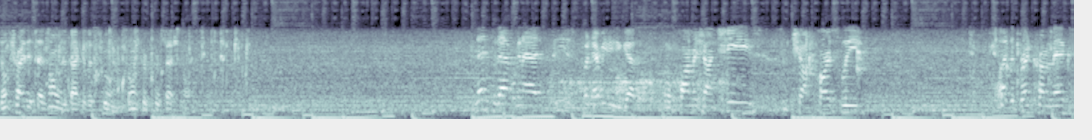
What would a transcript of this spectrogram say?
Don't try this at home with the back of a spoon. It's only for professionals. And then to that, we're gonna add, you just put everything together. A little Parmesan cheese, some chopped parsley, add the breadcrumb mix,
